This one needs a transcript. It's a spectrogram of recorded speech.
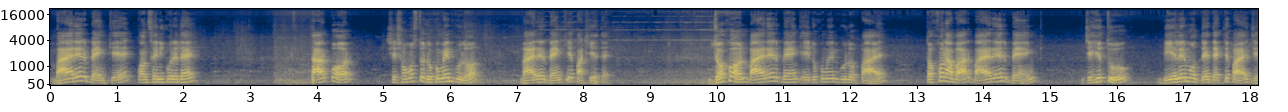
বায়ারের ব্যাংকে কনসাইনি করে দেয়। তারপর সে সমস্ত ডকুমেন্টগুলো বায়ারের ব্যাংকে পাঠিয়ে দেয়। যখন বায়ারের ব্যাংক এই ডকুমেন্টগুলো পায়, তখন আবার বায়ারের ব্যাংক যেহেতু বিএলের মধ্যে দেখতে পায় যে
